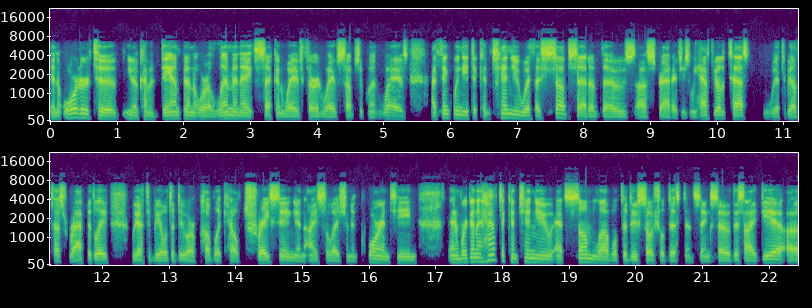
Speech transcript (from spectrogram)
in order to you know kind of dampen or eliminate second wave, third wave, subsequent waves. I think we need to continue with a subset of those uh, strategies. We have to be able to test we have to be able to test rapidly. We have to be able to do our public health tracing and isolation and quarantine. And we're going to have to continue at some level to do social distancing. So, this idea of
